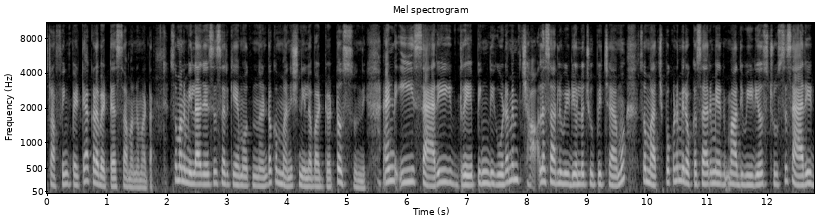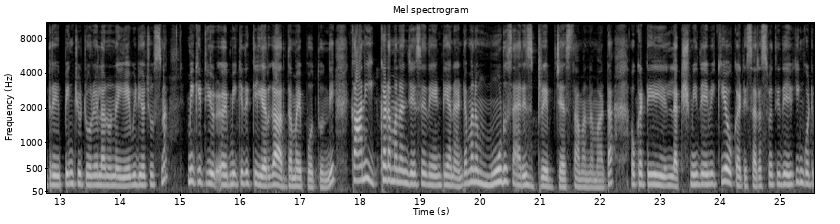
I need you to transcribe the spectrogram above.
స్టఫింగ్ పెట్టి అక్కడ పెట్టేస్తామన్నమాట. సో మనం ఇలా చేసేసరికి ఏమవుతుందంటే ఒక మనిషి నిలబడ్డట్టు వస్తుంది. అండ్ ఈ శారీ డ్రేపింగ్ది కూడా మేము చాలాసార్లు వీడియోలో చూపించాము. సో మర్చిపోకుండా మీరు ఒకసారి మీరు మాది వీడియోస్ చూస్తే శారీ డ్రేపింగ్ ట్యూటోరియల్ అని ఉన్న ఏ వీడియో చూసినా మీకు ఇటు Uh, మీకు ఇది క్లియర్గా అర్థమైపోతుంది. కానీ ఇక్కడ మనం చేసేది ఏంటి అని అంటే మనం మూడు శారీస్ డ్రేప్ చేస్తామన్నమాట. ఒకటి లక్ష్మీదేవికి ఒకటి సరస్వతీదేవికి ఇంకోటి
